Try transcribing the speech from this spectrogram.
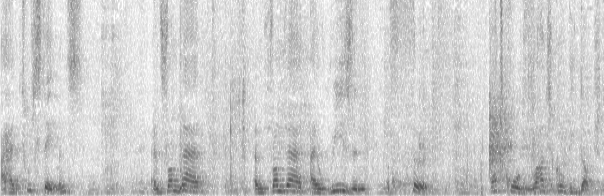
I had two statements, and from that, and from that, I reasoned a third. That's called logical deduction.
